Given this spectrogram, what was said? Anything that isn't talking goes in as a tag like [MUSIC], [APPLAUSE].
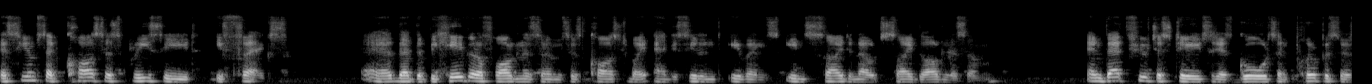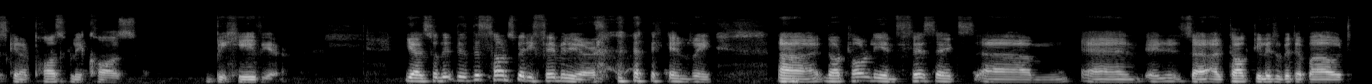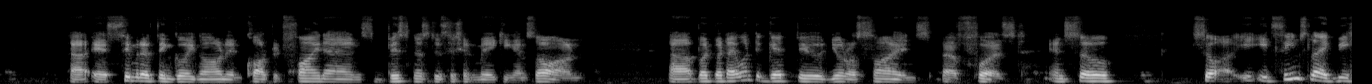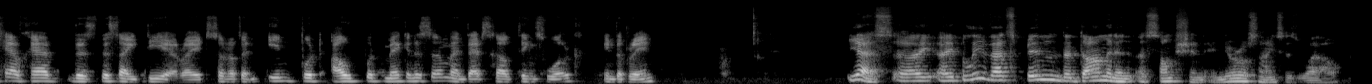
assumes that causes precede effects, uh, that the behavior of organisms is caused by antecedent events inside and outside the organism, and that future states, such as goals and purposes, cannot possibly cause behavior. Yeah, so th- th- this sounds very familiar, [LAUGHS] Henry. Uh, not only in physics, um, and uh, I'll talk to you a little bit about uh, a similar thing going on in corporate finance, business decision making, and so on. Uh, but but I want to get to neuroscience uh, first, and so so uh, it, it seems like we have had this this idea, right? Sort of an input output mechanism, and that's how things work in the brain. Yes, uh, I believe that's been the dominant assumption in neuroscience as well.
